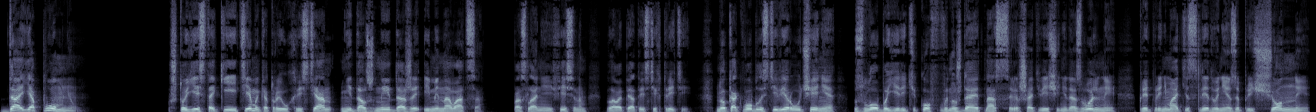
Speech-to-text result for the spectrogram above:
Да, я помню, что есть такие темы, которые у христиан не должны даже именоваться. Послание Ефесиным, глава 5, стих 3. Но как в области вероучения злоба еретиков вынуждает нас совершать вещи недозволенные, предпринимать исследования запрещенные,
